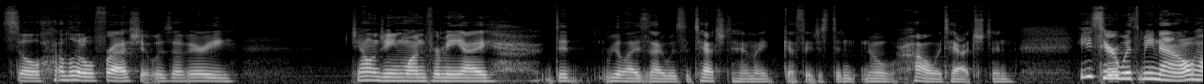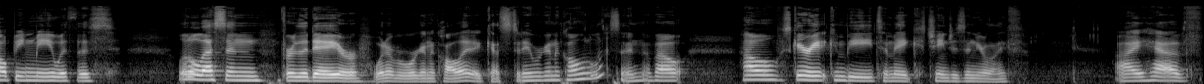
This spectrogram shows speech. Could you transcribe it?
Still a little fresh. It was a very challenging one for me. I did realize I was attached to him. I guess I just didn't know how attached. And he's here with me now, helping me with this little lesson for the day or whatever we're going to call it. I guess today we're going to call it a lesson about how scary it can be to make changes in your life. I have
